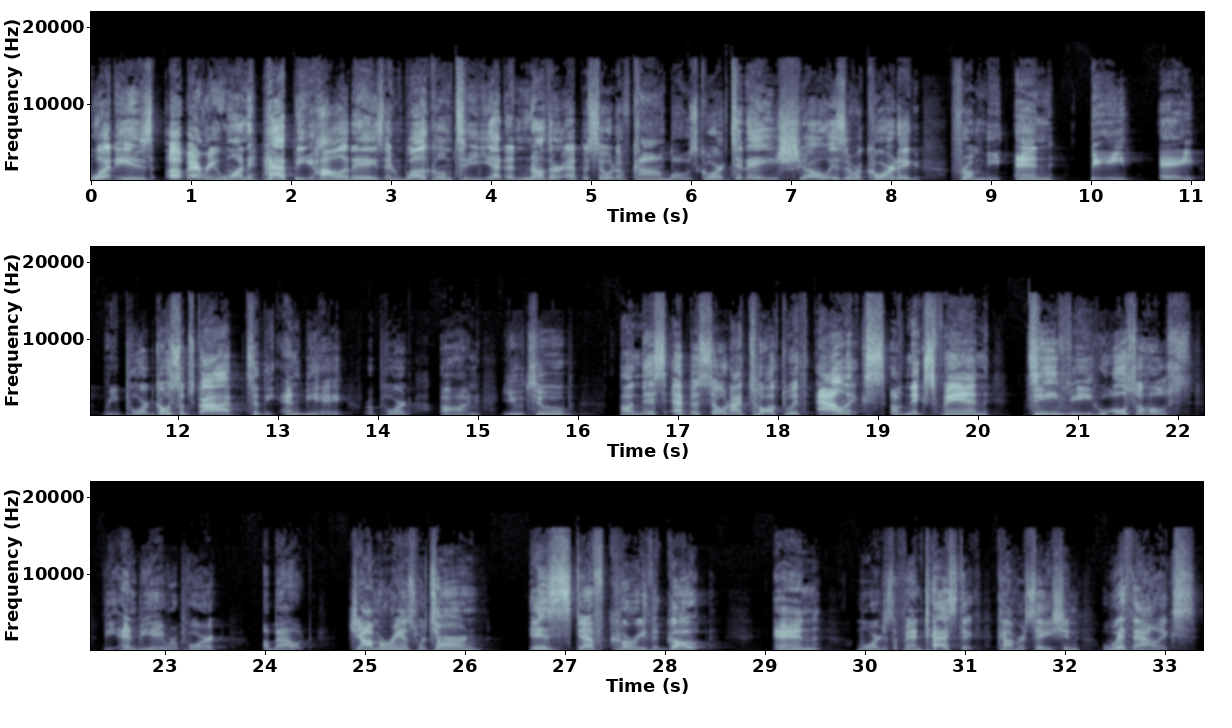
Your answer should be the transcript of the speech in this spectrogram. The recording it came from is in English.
What is up, everyone? Happy holidays and welcome to yet another episode of Combos Court. Today's show is a recording from the NBA Report. Go subscribe to the NBA Report on YouTube. On this episode, I talked with Alex of Knicks Fan TV, who also hosts the NBA Report, about Ja Morant's return. Is Steph Curry the GOAT? And more. Just a fantastic conversation with Alex.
